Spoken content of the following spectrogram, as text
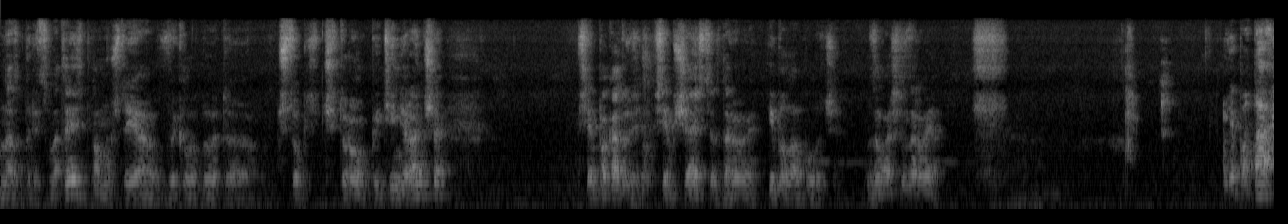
нас будет смотреть, потому что я выкладываю это часов к 4-5, не раньше. Всем пока, друзья. Всем счастья, здоровья и была бы лучше. За ваше здоровье. Лепота.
